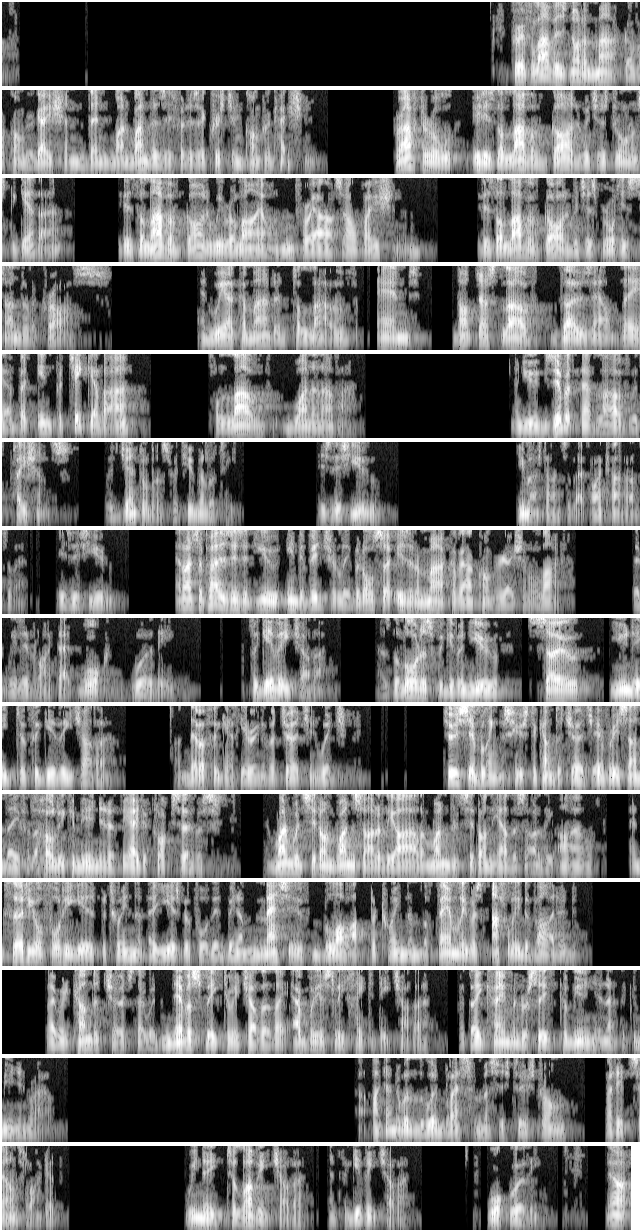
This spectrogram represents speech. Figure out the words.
For if love is not a mark of a congregation, then one wonders if it is a Christian congregation. For after all, it is the love of God which has drawn us together. It is the love of God we rely on for our salvation. It is the love of God which has brought his Son to the cross. And we are commanded to love and not just love those out there, but in particular, to love one another. And you exhibit that love with patience, with gentleness, with humility. Is this you? You must answer that. I can't answer that. Is this you? And I suppose, is it you individually, but also is it a mark of our congregational life? that we live like that. Walk worthy. Forgive each other. As the Lord has forgiven you, so you need to forgive each other. I'll never forget hearing of a church in which two siblings used to come to church every Sunday for the Holy Communion at the eight o'clock service. And one would sit on one side of the aisle and one would sit on the other side of the aisle. And 30 or 40 years between uh, years before, there'd been a massive blow up between them. The family was utterly divided. They would come to church. They would never speak to each other. They obviously hated each other, but they came and received communion at the communion rail. I don't know whether the word blasphemous is too strong, but it sounds like it. We need to love each other and forgive each other walk worthy. Now,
